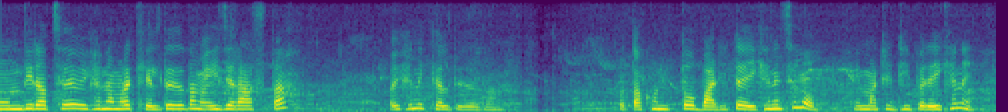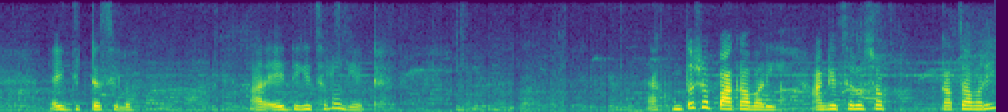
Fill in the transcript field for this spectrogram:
মন্দির আছে, ওইখানে আমরা খেলতে যেতাম, এই যে রাস্তা, ওইখানে খেলতে যেতাম। তো তখন তো বাড়িটা এইখানে ছিল, এই মাটির ঢিপের এইখানে, এই দিকটা ছিল। আর এই দিকে ছিল গেট। এখন তো সব পাকা বাড়ি, আগে ছিল সব কাঁচা বাড়ি।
